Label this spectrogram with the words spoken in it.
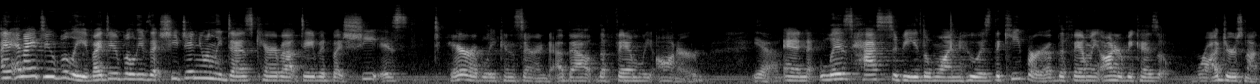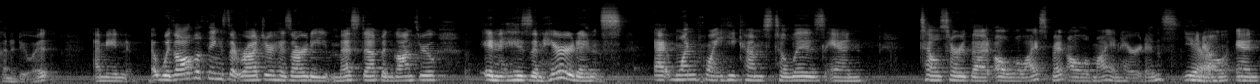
and I do believe, I do believe that she genuinely does care about David, but she is terribly concerned about the family honor. yeah. And Liz has to be the one who is the keeper of the family honor because Roger's not going to do it. I mean, with all the things that Roger has already messed up and gone through in his inheritance, at one point he comes to Liz and tells her that, "Oh, well, I spent all of my inheritance." You know, and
